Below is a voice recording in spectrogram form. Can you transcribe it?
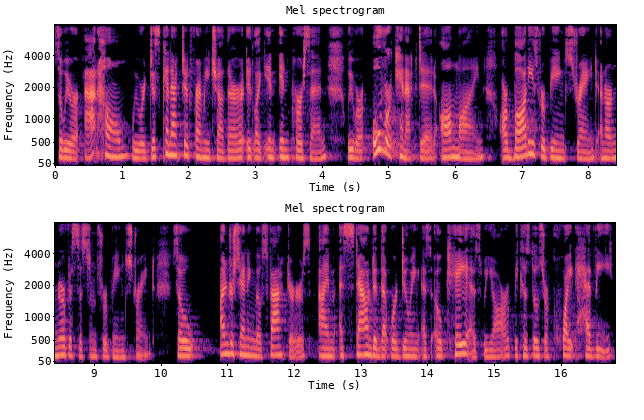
So we were at home. We were disconnected from each other, it, like in, in person. We were overconnected online. Our bodies were being strained and our nervous systems were being strained. So understanding those factors, I'm astounded that we're doing as okay as we are because those are quite heavy.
